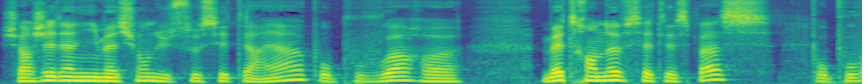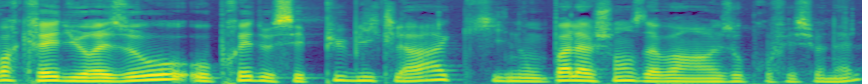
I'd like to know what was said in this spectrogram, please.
chargé d'animation du sociétariat pour pouvoir euh, mettre en œuvre cet espace, pour pouvoir créer du réseau auprès de ces publics-là qui n'ont pas la chance d'avoir un réseau professionnel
